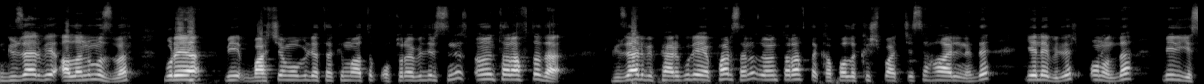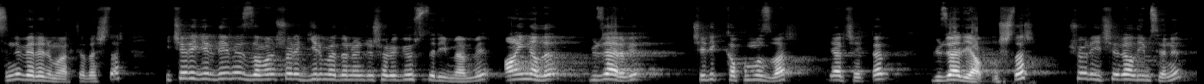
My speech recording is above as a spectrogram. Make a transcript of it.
güzel bir alanımız var. Buraya bir bahçe mobilya takımı atıp oturabilirsiniz. Ön tarafta da güzel bir pergole yaparsanız ön tarafta kapalı kış bahçesi haline de gelebilir. Onun da bilgisini verelim arkadaşlar. İçeri girdiğimiz zaman şöyle girmeden önce şöyle göstereyim ben bir. Aynalı güzel bir çelik kapımız var. Gerçekten güzel yapmışlar. Şöyle içeri alayım seni.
